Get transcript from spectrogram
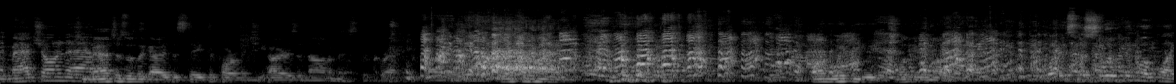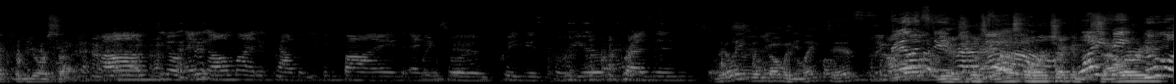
You match on an app. She matches with a guy at the State Department. She hires Anonymous to crack the file. on WikiLeaks. Look him up. What does the sleuthing look like from your side? Um, you know, any online account that you can find, any sort of previous career presence, Really? You'll go in? LinkedIn? Real estate Yeah, she goes revenue. Glassdoor, checking What do you think salary. Google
